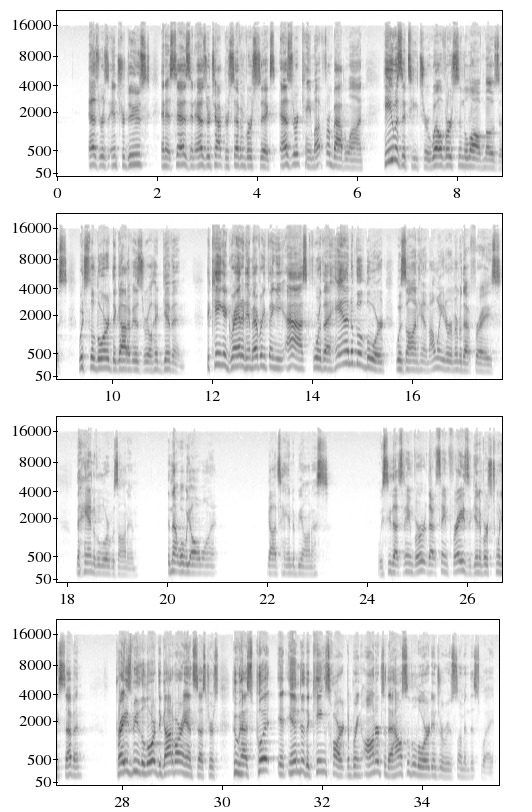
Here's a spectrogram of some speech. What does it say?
Ezra's introduced, and it says in Ezra chapter 7, verse 6 Ezra came up from Babylon he was a teacher, well versed in the law of Moses, which the Lord, the God of Israel, had given. The king had granted him everything he asked, for the hand of the Lord was on him. I want you to remember that phrase. The hand of the Lord was on him. Isn't that what we all want? God's hand to be on us. We see that same ver- that same phrase again in verse 27. Praise be to the Lord, the God of our ancestors, who has put it into the king's heart to bring honor to the house of the Lord in Jerusalem in this way,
